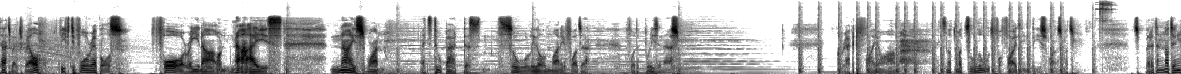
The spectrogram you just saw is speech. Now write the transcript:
That went well. 54 rebels. 4 renown. Nice. Nice one. It's too bad there's so little money for the for the prisoners. Cracked firearm. It's not much loot for fighting these ones, but it's better than nothing.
